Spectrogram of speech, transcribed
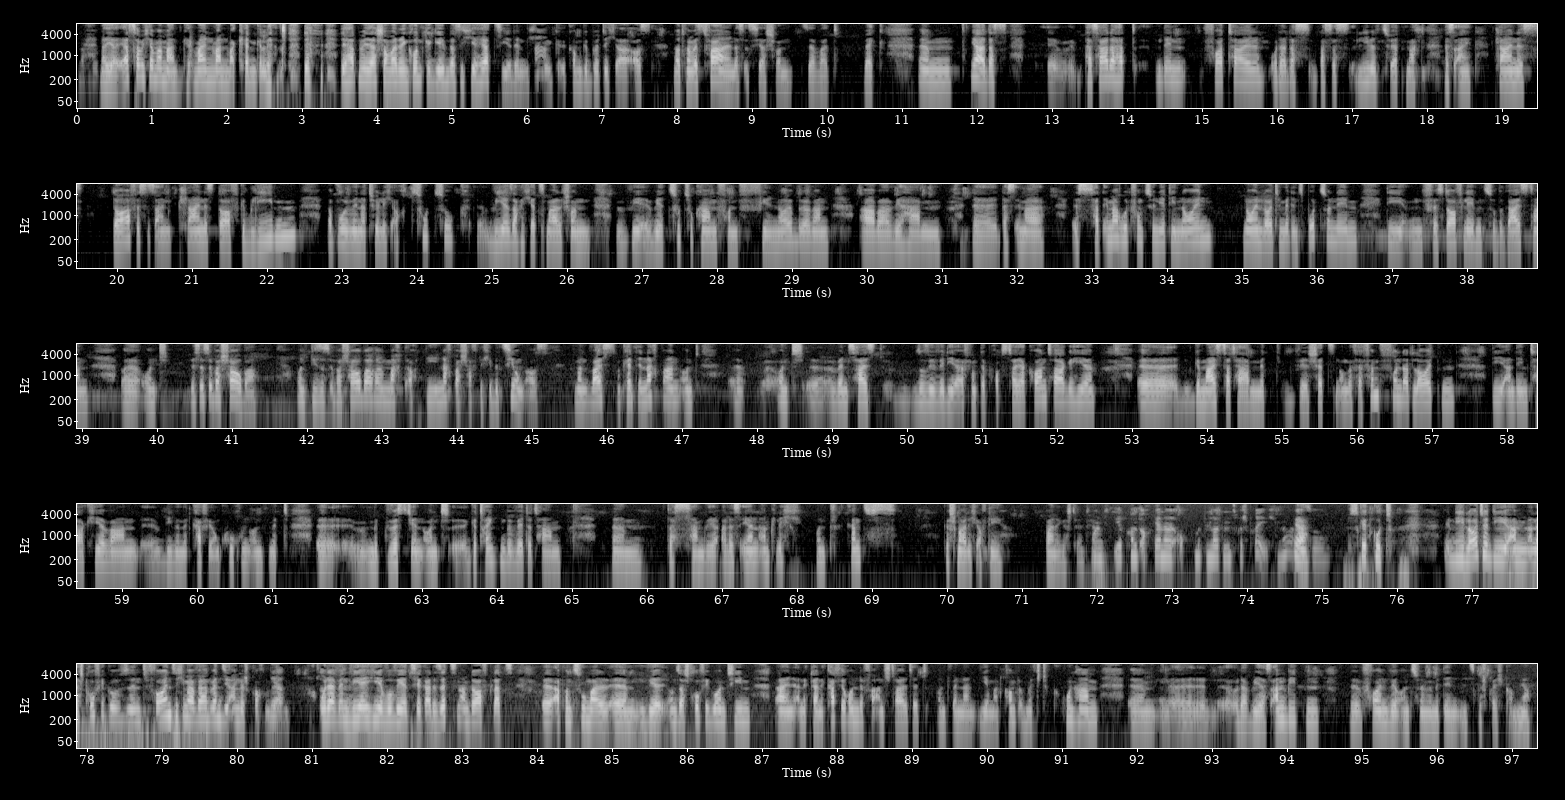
Nach 40 Naja, erst habe ich ja meinen Mann, meinen Mann mal kennengelernt. Der, der hat mir ja schon mal den Grund gegeben, dass ich hierher ziehe, denn ich Ah. komme gebürtig ja aus Nordrhein-Westfalen. Das ist ja schon sehr weit weg. Ähm, ja, das äh, Passade hat den Vorteil oder das, was das liebenswert macht, ist ein kleines Dorf. Es ist ein kleines Dorf geblieben, obwohl wir natürlich auch Zuzug, wir, sage ich jetzt mal schon, wir, wir Zuzug haben von vielen Neubürgern, aber wir haben äh, das immer, es hat immer gut funktioniert, die neuen neuen Leute mit ins Boot zu nehmen, die ähm, fürs Dorfleben zu begeistern. Äh, und es ist überschaubar. Und dieses Überschaubare macht auch die nachbarschaftliche Beziehung aus. man weiß, man kennt den Nachbarn und und äh, wenn es heißt, so wie wir die Eröffnung der Propsteier Korntage hier äh, gemeistert haben mit, wir schätzen ungefähr 500 Leuten, die an dem Tag hier waren, äh, die wir mit Kaffee und Kuchen und mit, äh, mit Würstchen und äh, Getränken bewirtet haben. Ähm, das haben wir alles ehrenamtlich und ganz geschmeidig auf die Beine gestellt. Ja. Und ihr kommt auch gerne auch mit den Leuten ins Gespräch. Ne? Ja. Also, Es geht gut. Die Leute, die am, an der Strohfigur sind, freuen sich immer, während- wenn sie angesprochen Ja. werden. Oder wenn wir hier, wo wir jetzt hier gerade sitzen am Dorfplatz, äh, ab und zu mal ähm, wir unser Strohfigurenteam ein, eine kleine Kaffeerunde veranstaltet und wenn dann jemand kommt und möchte Kuchen haben ähm, äh, oder wir das anbieten, äh, freuen wir uns, wenn wir mit denen ins Gespräch kommen. Ja.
